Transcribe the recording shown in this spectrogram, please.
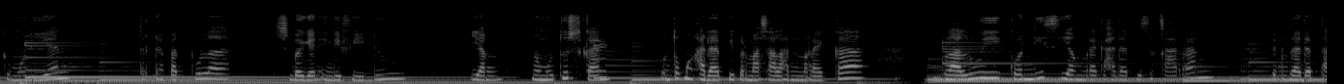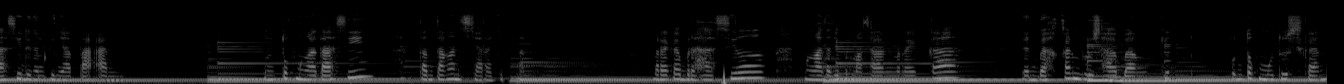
Kemudian, terdapat pula sebagian individu yang memutuskan untuk menghadapi permasalahan mereka melalui kondisi yang mereka hadapi sekarang dan beradaptasi dengan kenyataan untuk mengatasi tantangan secara cepat. Mereka berhasil mengatasi permasalahan mereka dan bahkan berusaha bangkit untuk memutuskan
